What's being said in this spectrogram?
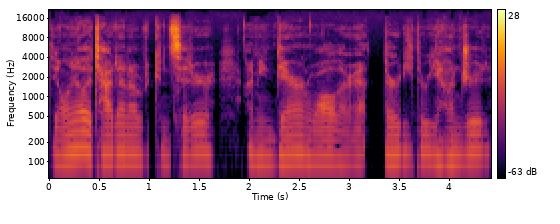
the only other tight end I would consider, I mean, Darren Waller at 3,300.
